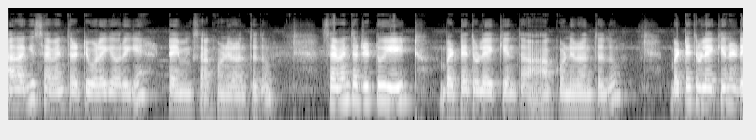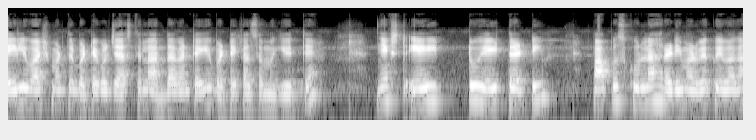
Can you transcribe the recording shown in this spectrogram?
ಹಾಗಾಗಿ ಸೆವೆನ್ ತರ್ಟಿ ಒಳಗೆ ಅವರಿಗೆ ಟೈಮಿಂಗ್ಸ್ ಹಾಕ್ಕೊಂಡಿರೋಂಥದ್ದು ಸೆವೆನ್ ತರ್ಟಿ ಟು ಏಯ್ಟ್ ಬಟ್ಟೆ ತೊಳೆಯೋಕ್ಕೆ ಅಂತ ಹಾಕ್ಕೊಂಡಿರೋಂಥದ್ದು ಬಟ್ಟೆ ತೊಳೆಯೋಕ್ಕೆ ಡೈಲಿ ವಾಶ್ ಮಾಡ್ತಾರೆ ಬಟ್ಟೆಗಳು ಜಾಸ್ತಿ ಇಲ್ಲ, ಅರ್ಧ ಗಂಟೆಗೆ ಬಟ್ಟೆ ಕೆಲಸ ಮುಗಿಯುತ್ತೆ. Next eight to eight thirty ಪಾಪು ಸ್ಕೂಲ್ನ ರೆಡಿ ಮಾಡಬೇಕು. ಇವಾಗ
